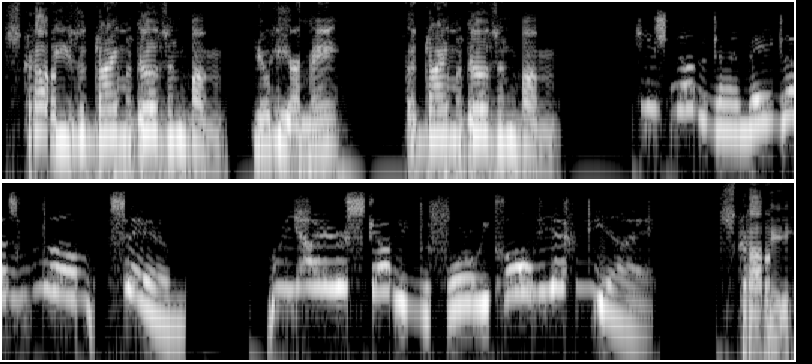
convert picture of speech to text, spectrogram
Scotty's a dime a dozen bum. You hear me? A dime a dozen bum. He's not a dime a dozen bum, Sam. Rehire Scotty before we call the FBI. Scotty,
